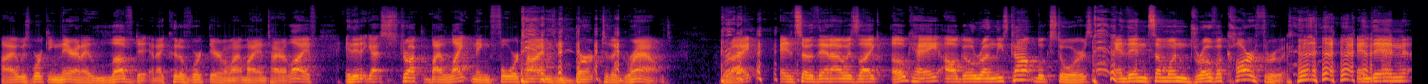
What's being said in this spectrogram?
I was working there, and I loved it, and I could have worked there my, my entire life and then it got struck by lightning four times and burnt to the ground. Right. and so then I was like, okay, I'll go run these comic book stores. And then someone drove a car through it. and then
